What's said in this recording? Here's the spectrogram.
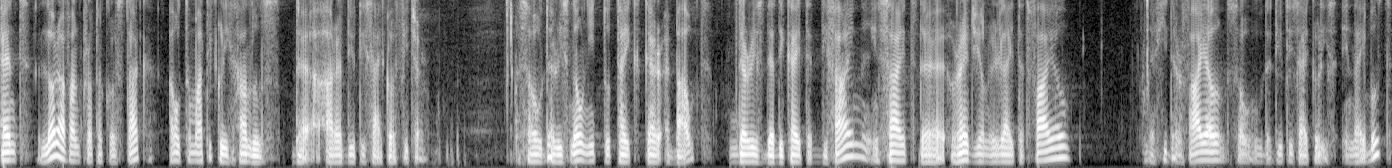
And LoRaWAN protocol stack automatically handles the RF duty cycle feature. So there is no need to take care about. There is dedicated define inside the region related file, a header file, so the duty cycle is enabled.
